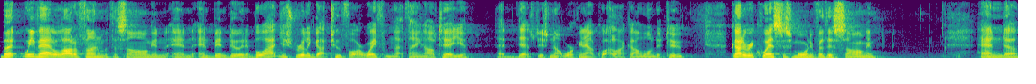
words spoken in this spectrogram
but we've had a lot of fun with the song and, and, and been doing it. Boy, I just really got too far away from that thing, I'll tell you. That, that's just not working out quite like I wanted it to. Got a request this morning for this song, and, and uh,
